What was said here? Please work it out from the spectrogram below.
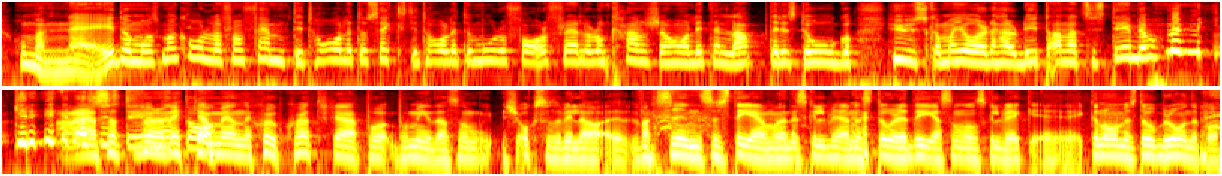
Hon bara, nej, då måste man kolla från 50-talet och 60-talet och mor och farföräldrar. De kanske har en liten lapp där det stod och hur ska man göra det här? Och det är ett annat system. Jag bara, men migrera ja, Jag satt förra veckan med en sjuksköterska på, på middag som också ville ha vaccinsystem och det skulle bli en stor idé som hon skulle bli ekonomiskt oberoende på.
